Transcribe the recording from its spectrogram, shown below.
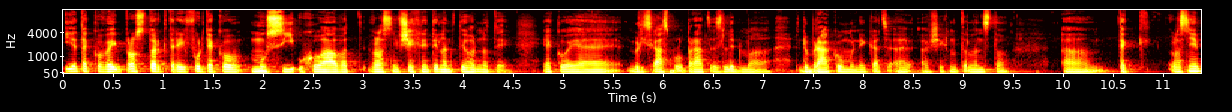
je, takový prostor, který furt jako musí uchovávat vlastně všechny tyhle ty hodnoty, jako je blízká spolupráce s lidma, dobrá komunikace a, a všechno tohle. A, tak vlastně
